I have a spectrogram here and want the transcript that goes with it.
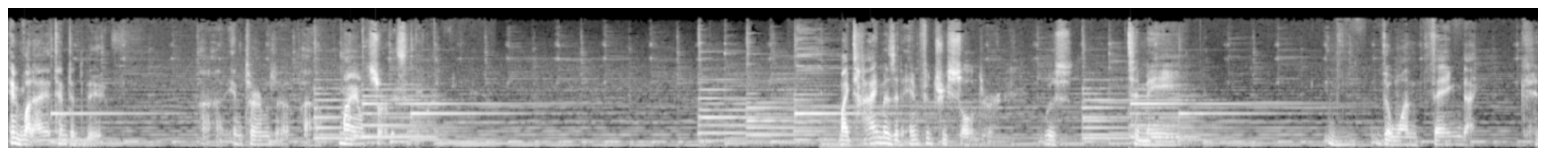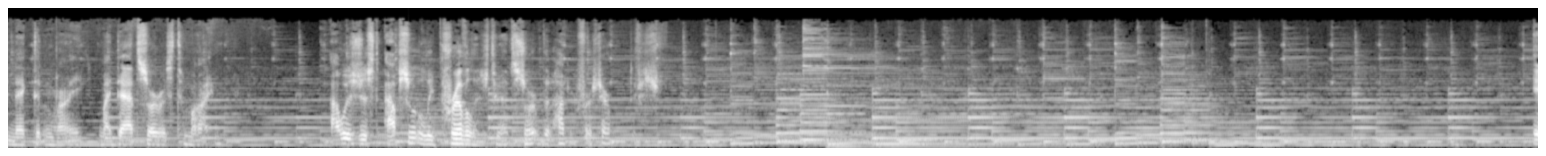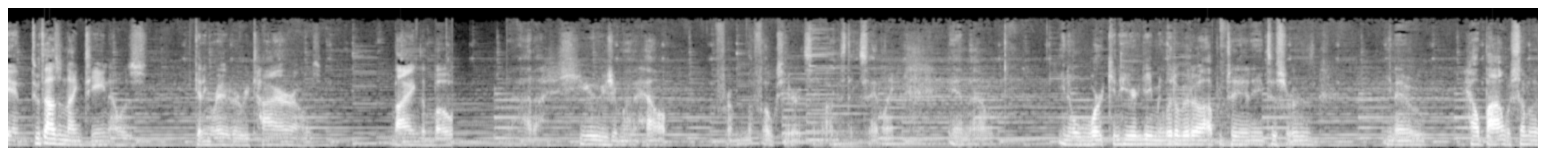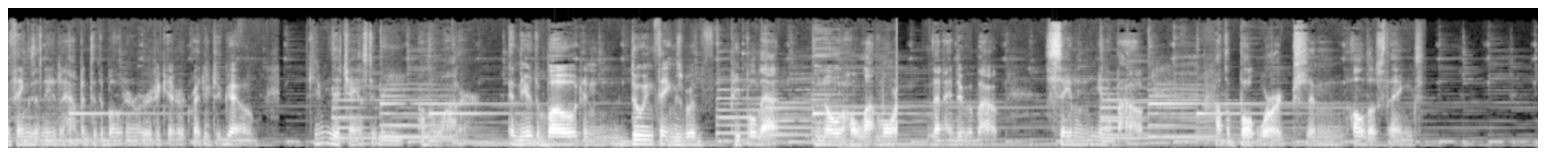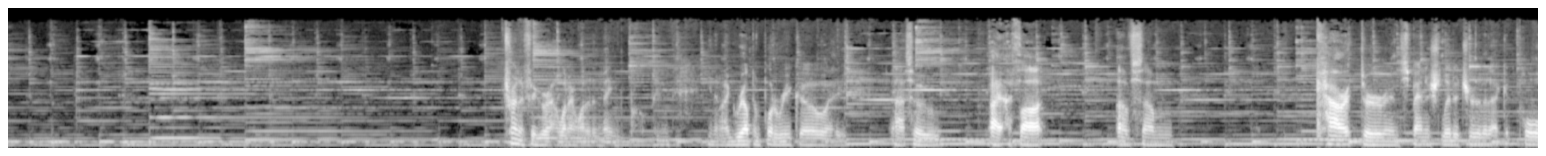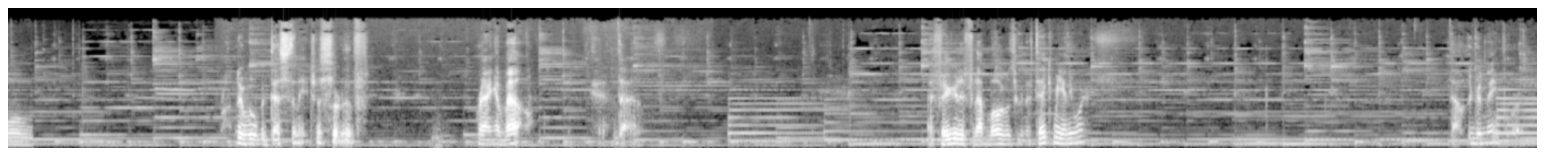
and what I attempted to do uh, in terms of uh, my own service. My time as an infantry soldier was, to me, the one thing that connected my, my dad's service to mine. I was just absolutely privileged to have served the 101st Airborne Division. In 2019, I was getting ready to retire. I was buying the boat. I had a huge amount of help from the folks here at St. Augustine Sailing. And, um, you know, working here gave me a little bit of opportunity to sort of, you know, help out with some of the things that needed to happen to the boat in order to get it ready to go. Give me the chance to be on the water and near the boat and doing things with people that know a whole lot more than I do about sailing and about how the boat works and all those things. Trying to figure out what I wanted to name the boat. And, you know, I grew up in Puerto Rico, I, uh, so I, I thought of some character in Spanish literature that I could pull Rendezvous with Destiny just sort of rang a bell. And uh, I figured if that boat was going to take me anywhere, that was a good name for it.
